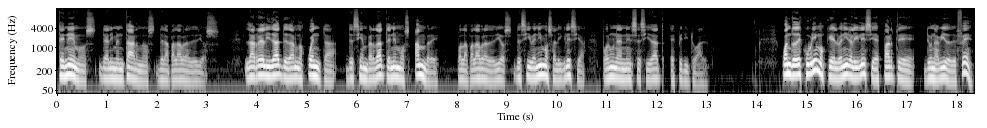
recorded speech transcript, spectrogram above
tenemos de alimentarnos de la palabra de Dios, la realidad de darnos cuenta de si en verdad tenemos hambre por la palabra de Dios, de si venimos a la iglesia por una necesidad espiritual. Cuando descubrimos que el venir a la iglesia es parte de una vida de fe,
